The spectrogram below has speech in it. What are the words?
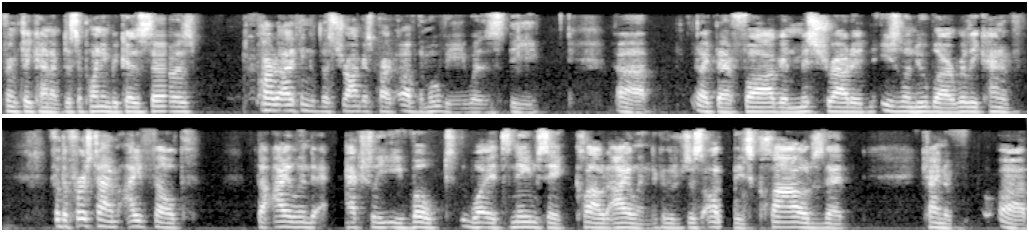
frankly kind of disappointing because that was part. Of, I think the strongest part of the movie was the uh, like that fog and mist shrouded Isla Nublar really kind of for the first time I felt the island actually evoked what its namesake Cloud Island because there's just all these clouds that kind of uh,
